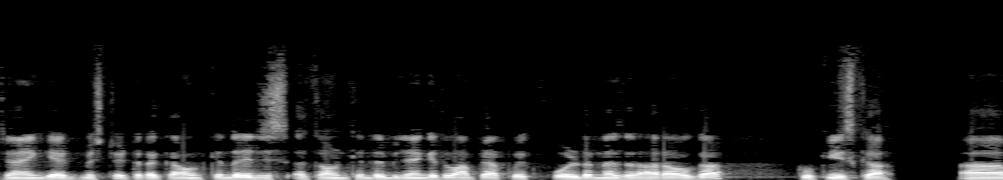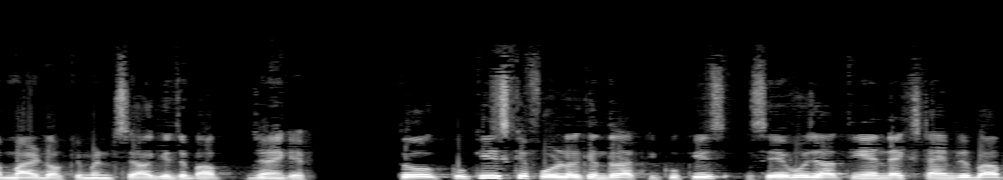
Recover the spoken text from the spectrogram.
جائیں گے ایڈمنسٹریٹر اکاؤنٹ کے اندر، جس اکاؤنٹ کے اندر بھی جائیں گے تو وہاں پہ آپ کو ایک فولڈر نظر آ رہا ہوگا، کوکیز کا مائی ڈاکیومنٹ سے آگے جب آپ جائیں گے۔ تو کوکیز کے فولڈر کے اندر آپ کی کوکیز سیو ہو جاتی ہیں۔ نیکسٹ ٹائم جب آپ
